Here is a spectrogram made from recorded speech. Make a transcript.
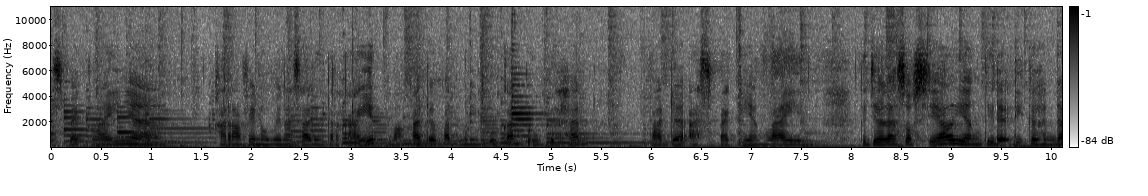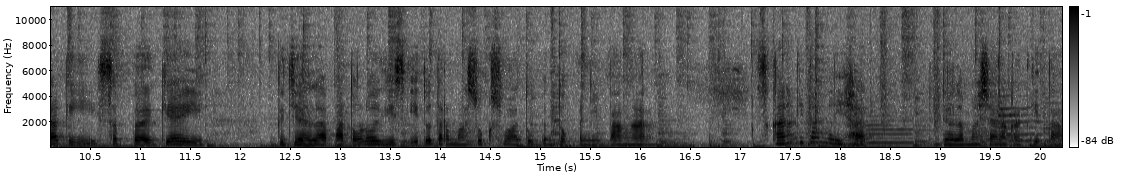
aspek lainnya. Karena fenomena saling terkait, maka dapat menimbulkan perubahan pada aspek yang lain. Gejala sosial yang tidak dikehendaki sebagai gejala patologis itu termasuk suatu bentuk penyimpangan. Sekarang kita melihat di dalam masyarakat kita.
